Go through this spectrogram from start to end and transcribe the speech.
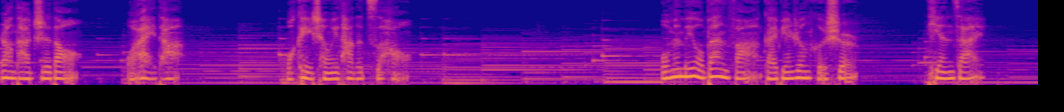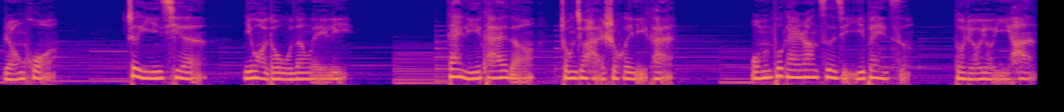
让他知道我爱他，我可以成为他的自豪。”我们没有办法改变任何事儿，天灾、人祸，这一切你我都无能为力。该离开的终究还是会离开，我们不该让自己一辈子都留有遗憾。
